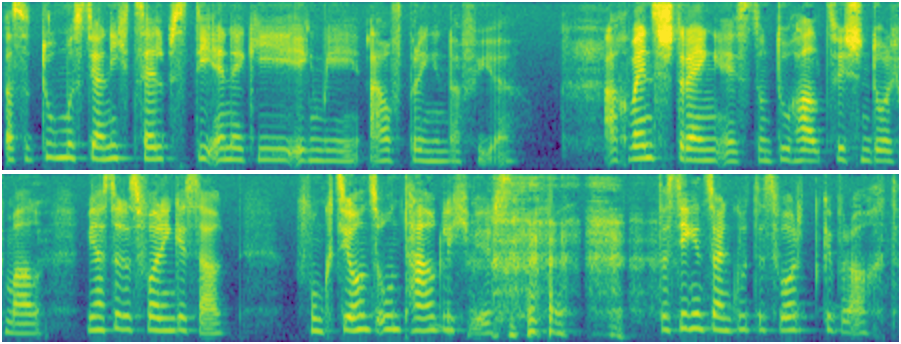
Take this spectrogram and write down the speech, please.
also du musst ja nicht selbst die Energie irgendwie aufbringen dafür. Auch wenn es streng ist und du halt zwischendurch mal, wie hast du das vorhin gesagt, funktionsuntauglich wirst. du hast irgend so ein gutes Wort gebracht.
